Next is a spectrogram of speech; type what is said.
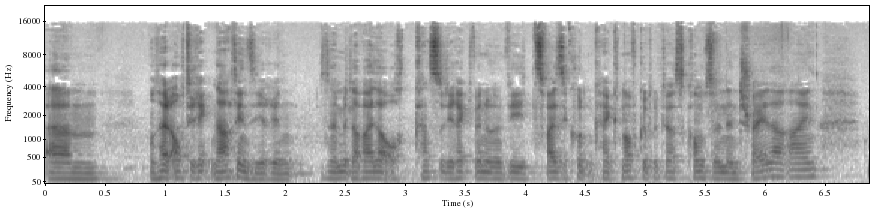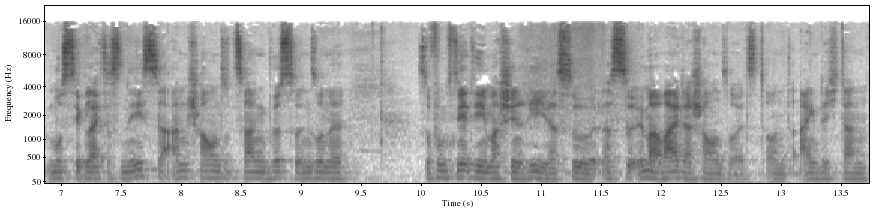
Ähm, und halt auch direkt nach den Serien. Sind mittlerweile auch, kannst du direkt, wenn du irgendwie zwei Sekunden keinen Knopf gedrückt hast, kommst du in den Trailer rein, musst dir gleich das nächste anschauen, sozusagen, wirst du in so eine, so funktioniert die Maschinerie, dass du, dass du immer weiter schauen sollst und eigentlich dann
